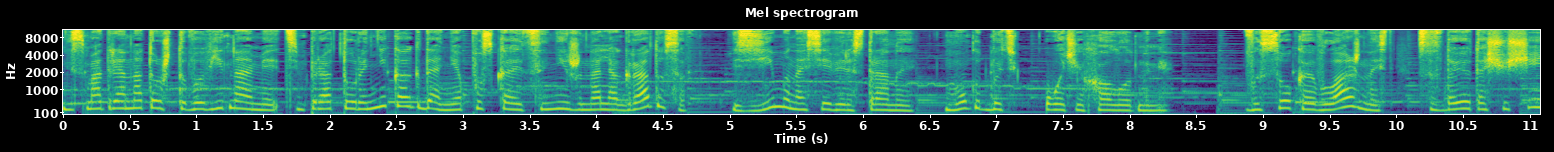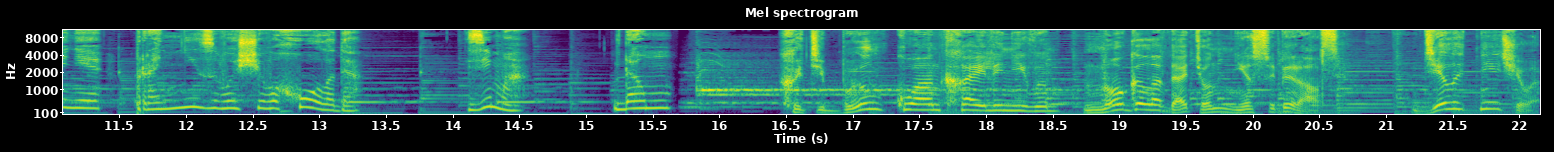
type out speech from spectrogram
Несмотря на то, что во Вьетнаме температура никогда не опускается ниже 0 градусов, зимы на севере страны могут быть очень холодными. Высокая влажность создает ощущение пронизывающего холода. Зима. Дам. Хоть и был Куан Хай ленивым, но голодать он не собирался. Делать нечего.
